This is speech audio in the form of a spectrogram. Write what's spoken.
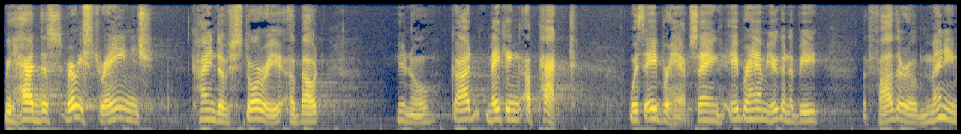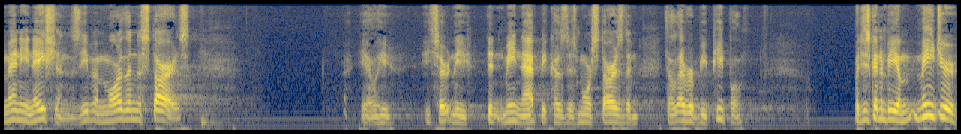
we had this very strange kind of story about, you know, God making a pact with Abraham, saying, Abraham, you're going to be the father of many, many nations, even more than the stars. You know, he, he certainly didn't mean that because there's more stars than there'll ever be people. But he's going to be a major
